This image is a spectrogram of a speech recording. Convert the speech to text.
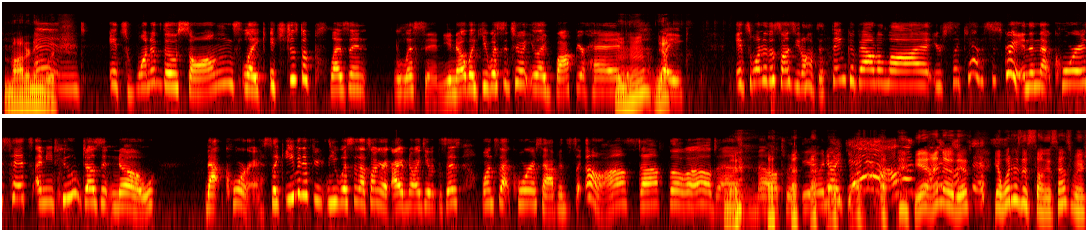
Modern English. And it's one of those songs, like it's just a pleasant listen, you know? Like you listen to it, you like bop your head. Mhm, yep. Like it's one of those songs you don't have to think about a lot. You're just like, yeah, this is great. And then that chorus hits. I mean, who doesn't know that chorus? Like even if you, you listen to that song, you're like, I have no idea what this is. Once that chorus happens, it's like, oh, I'll stop the world and melt with you. And you're like, yeah, oh, I'm yeah, I know love this. Yeah, what is this song? It sounds familiar.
